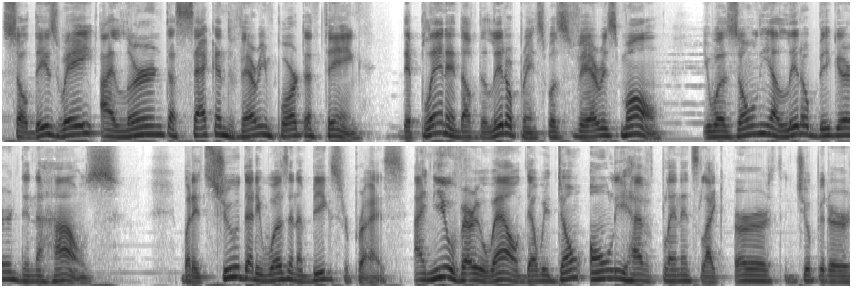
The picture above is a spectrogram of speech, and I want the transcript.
So, this way, I learned a second very important thing. The planet of the little prince was very small. It was only a little bigger than a house. but it's true that it wasn't a big surprise. I knew very well that we don't only have planets like Earth, Jupiter,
